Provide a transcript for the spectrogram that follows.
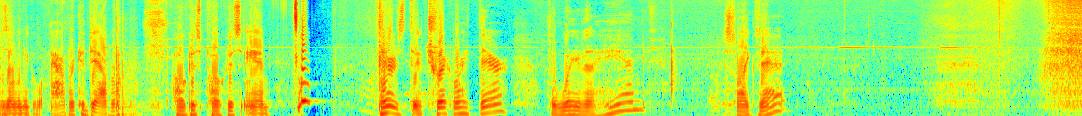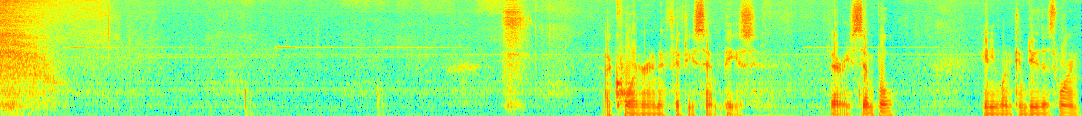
is I'm going to go abracadabra, hocus pocus, and whoop, there's the trick right there. The wave of the hand, just like that. A quarter and a 50 cent piece. Very simple. Anyone can do this one.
